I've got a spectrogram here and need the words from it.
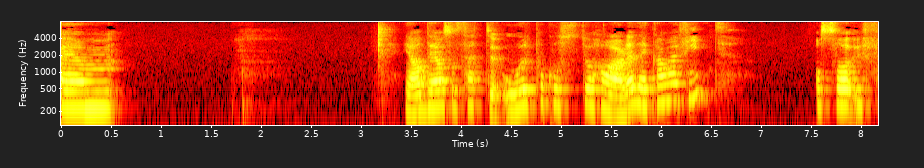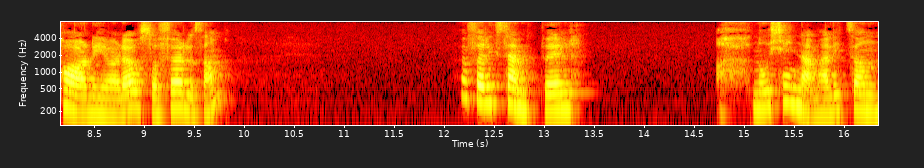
Um, ja, det å sette ord på hvordan du har det, det kan være fint. Og så ufarliggjør det også følelsene. For eksempel ah, Nå kjenner jeg meg litt sånn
